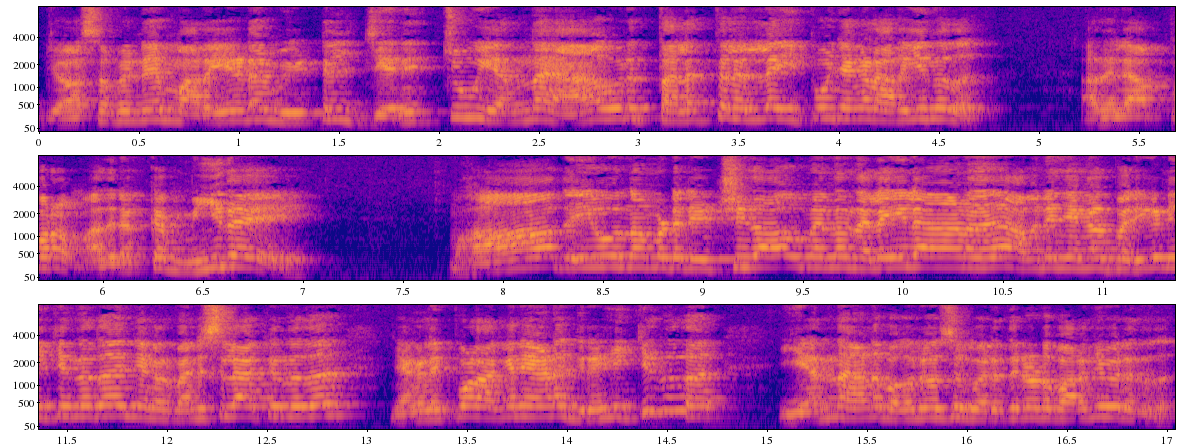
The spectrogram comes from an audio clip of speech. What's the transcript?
ജോസഫിന്റെ മറിയുടെ വീട്ടിൽ ജനിച്ചു എന്ന ആ ഒരു തലത്തിലല്ല ഇപ്പോൾ ഞങ്ങൾ അറിയുന്നത്. അതിലപ്പുറം അതിനൊക്കെ മീതെ മഹാദൈവവും നമ്മുടെ രക്ഷിതാവും എന്ന നിലയിലാണ് അവനെ ഞങ്ങൾ പരിഗണിക്കുന്നത് ഞങ്ങൾ മനസ്സിലാക്കുന്നത് ഞങ്ങൾ ഇപ്പോൾ അങ്ങനെയാണ് ഗ്രഹിക്കുന്നത് എന്നാണ് പൗലോസ് കുരുത്തിനോട് പറഞ്ഞു വരുന്നത്.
